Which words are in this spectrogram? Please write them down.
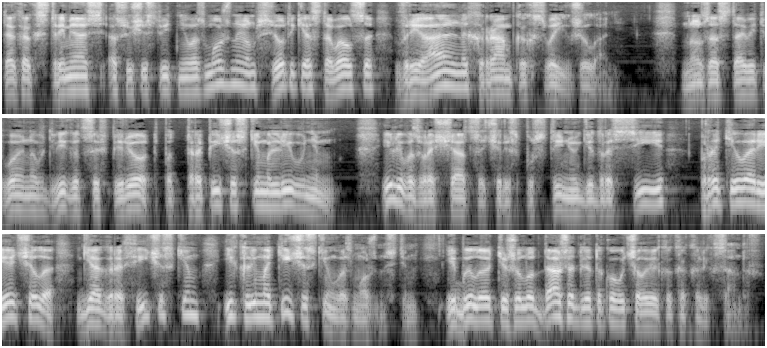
так как, стремясь осуществить невозможное, он все-таки оставался в реальных рамках своих желаний. Но заставить воинов двигаться вперед под тропическим ливнем или возвращаться через пустыню Гидроссии противоречило географическим и климатическим возможностям, и было тяжело даже для такого человека, как Александр.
